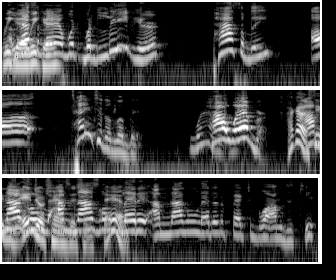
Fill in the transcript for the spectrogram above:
We good, unless we a good. man would, would leave here, possibly uh tainted a little bit. Wow. However, I gotta I'm see these angel gonna, I'm not gonna Damn. let it. I'm not gonna let it affect you, boy. I'm just keep.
